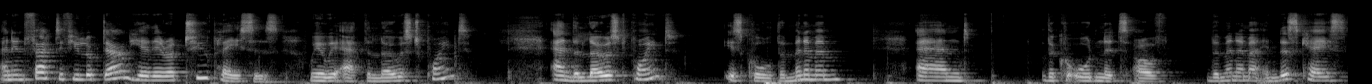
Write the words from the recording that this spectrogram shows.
And in fact, if you look down here, there are two places where we're at the lowest point. And the lowest point is called the minimum. And the coordinates of the minima in this case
